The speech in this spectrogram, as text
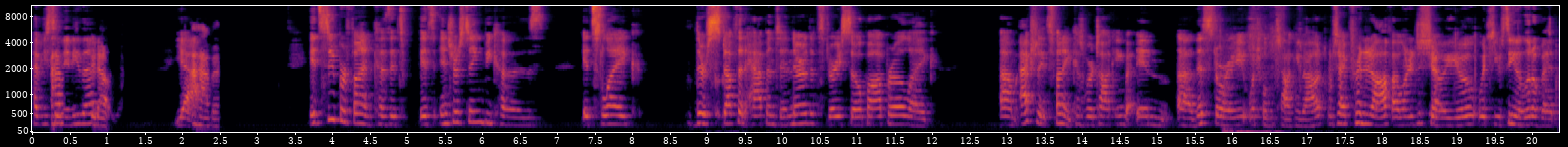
Have you seen any of that? Yeah, I haven't. it's super fun because it's it's interesting because it's like there's stuff that happens in there that's very soap opera like um, actually it's funny because we're talking about in uh, this story which we'll be talking about which i printed off i wanted to show you which you've seen a little bit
